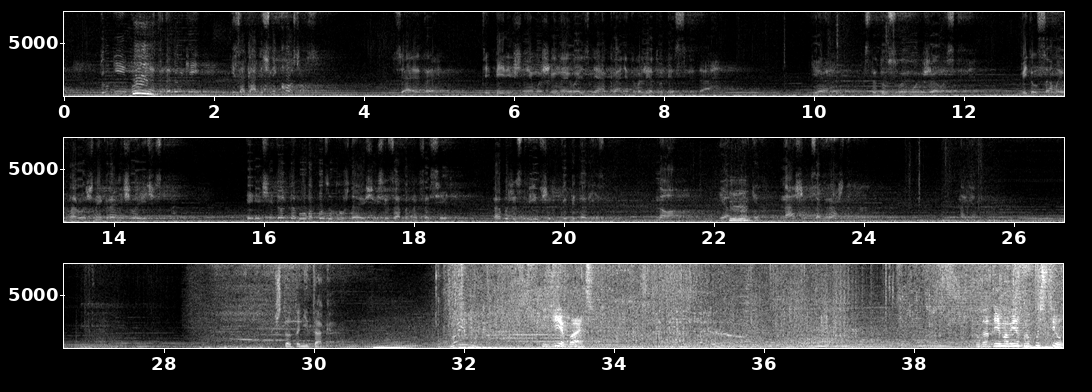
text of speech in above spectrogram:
другие планеты, далекий и загадочный космос. Вся эта теперешняя мышиная возня канет в лету без следа. Я, к стыду своему и жалости, видел самые порочные грани человечества. И речь не только о глубоко заблуждающихся западных соседях, обожествивших капитализм, но и о многих наших согражданах. Наверное. Что-то не так. Ебать. Вот этот я момент пропустил.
